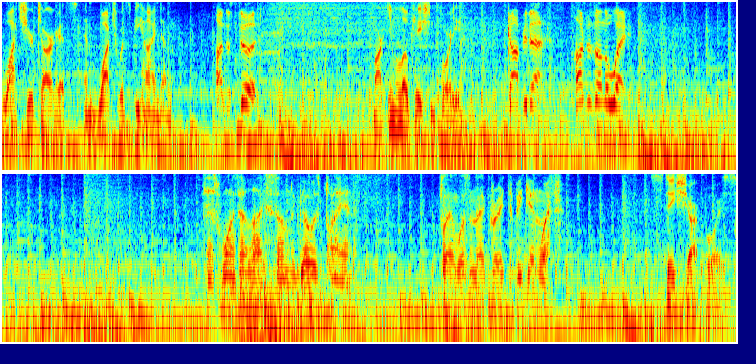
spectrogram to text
Watch your targets, and watch what's behind them. Understood. Marking the location for you. Copy that. Hunter's on the way. Just once I'd like something to go as planned. Plan wasn't that great to begin with. Stay sharp, boys.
